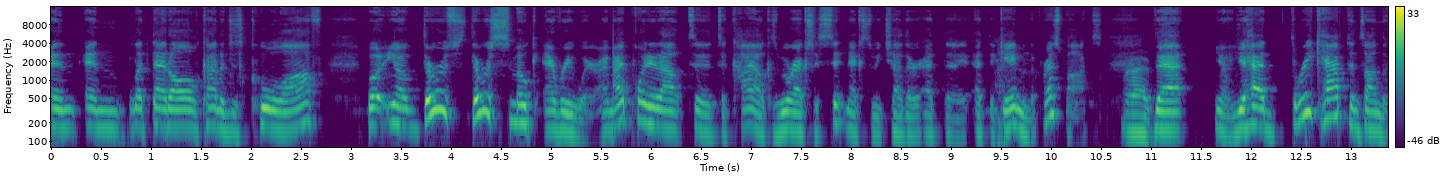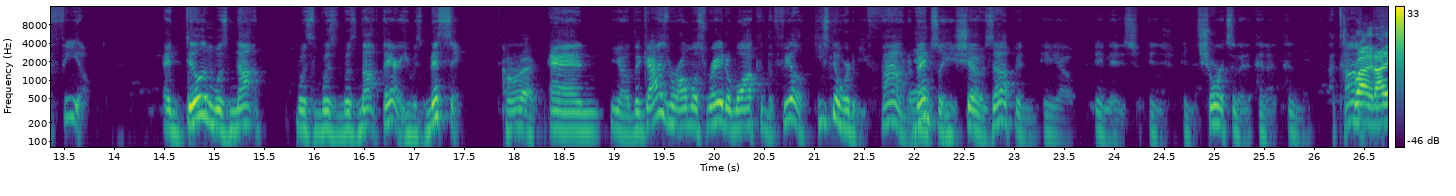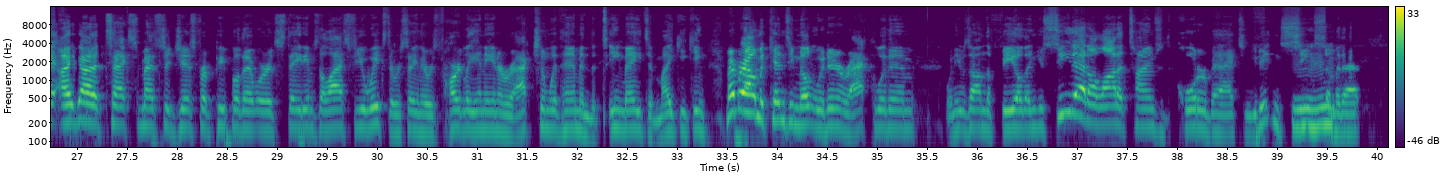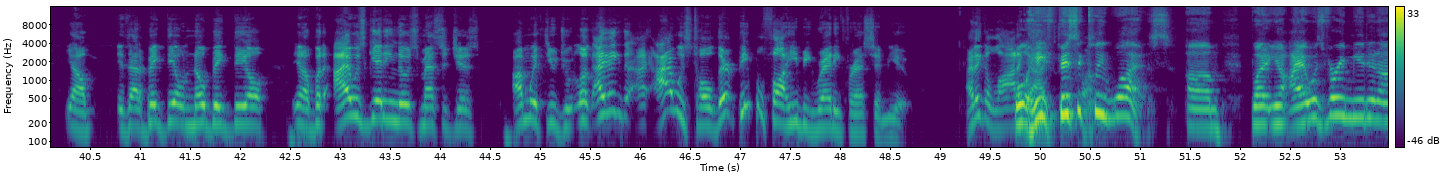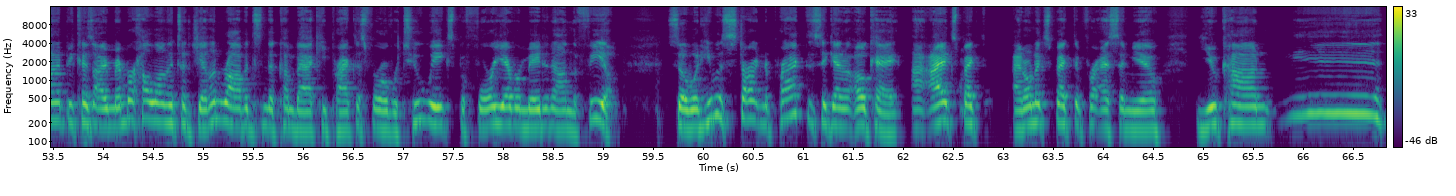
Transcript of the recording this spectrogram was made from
and and let that all kind of just cool off. But you know, there was there was smoke everywhere. I, mean, I pointed out to to Kyle because we were actually sitting next to each other at the at the game in the press box right. that you know, you had three captains on the field, and Dillon was not was was was not there. He was missing. Correct. And you know, the guys were almost ready to walk to the field. He's nowhere to be found. Eventually, he shows up and you know in his in, in shorts and a, and a, and a tie. Right. I, I got a text messages from people that were at stadiums the last few weeks. They were saying there was hardly any interaction with him and the teammates and Mikey Keene. Remember how McKenzie Milton would interact with him when he was on the field? And you see that a lot of times with quarterbacks, and you didn't see Mhm. some of that. You know, is that a big deal? No big deal. You know, but I was getting those messages. I'm with you, Drew. Look, I think that I, I was told there people thought he'd be ready for SMU. I think a lot Well, of he guys- physically was, um, but you know, I was very muted on it because I remember how long it took Jaylon Robinson to come back. He practiced for over two weeks before he ever made it on the field. So when he was starting to practice again, okay, I, I expect. I don't expect it for SMU. UConn, eh,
